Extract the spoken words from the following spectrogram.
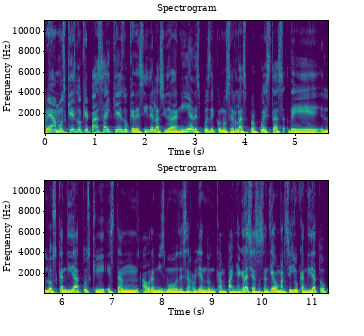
veamos qué es lo que pasa y qué es lo que decide la ciudadanía después de conocer las propuestas de los candidatos que están ahora mismo desarrollando en campaña. Gracias a Santiago Marcillo, candidato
